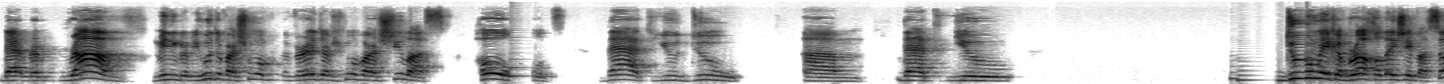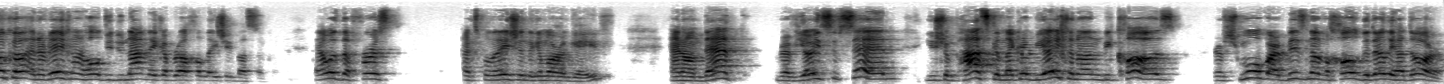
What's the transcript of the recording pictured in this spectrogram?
That Rav, meaning Rabbi Yehuda Bar Shmuel Bar Shilas, holds that you do um, that you do make a bracha leishe basukah, and Rav Yechon holds you do not make a bracha leishe basukah. That was the first explanation the Gemara gave, and on that Rav Yosef said you should pass him like Rav Yechanan because Rav Shmuel Bar Bizna v'chol Gedali Hadar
